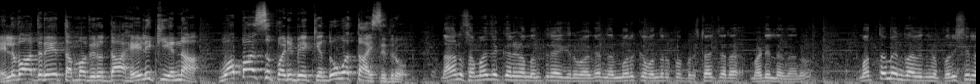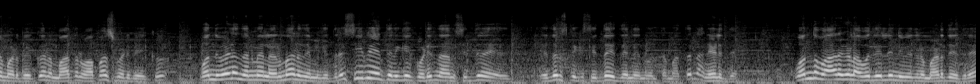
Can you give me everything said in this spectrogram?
ಇಲ್ಲವಾದರೆ ತಮ್ಮ ವಿರುದ್ಧ ಹೇಳಿಕೆಯನ್ನ ವಾಪಸ್ ಪಡಿಬೇಕೆಂದು ಒತ್ತಾಯಿಸಿದರು. ನಾನು ಸಮಾಜ ಕಲ್ಯಾಣ ಮಂತ್ರಿ ಆಗಿರುವಾಗ ನನ್ನ ಮೂಲಕ ಒಂದು ರೂಪಾಯಿ ಭ್ರಷ್ಟಾಚಾರ ಮಾಡಿಲ್ಲ ನಾನು. ಮತ್ತೊಮ್ಮೆ ನಾವು ಇದನ್ನು ಪರಿಶೀಲನೆ ಮಾಡಬೇಕು, ನಮ್ಮ ಮಾತನ್ನು ವಾಪಸ್ ಪಡಿಬೇಕು. ಒಂದು ವೇಳೆ ನನ್ನ ಮೇಲೆ ಅನುಮಾನ ನಿಮಗಿದ್ದರೆ ಸಿ ಬಿ ಐ ತನಿಖೆ ಕೊಡಿ, ನಾನು ಸಿದ್ಧ, ಎದುರಿಸಲಿಕ್ಕೆ ಸಿದ್ಧ ಇದ್ದೇನೆ ಅನ್ನುವಂಥ ಮಾತನ್ನು ನಾನು ಹೇಳಿದ್ದೆ. ಒಂದು ವಾರಗಳ ಅವಧಿಯಲ್ಲಿ ನೀವು ಇದನ್ನು ಮಾಡದೇ ಇದ್ದರೆ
